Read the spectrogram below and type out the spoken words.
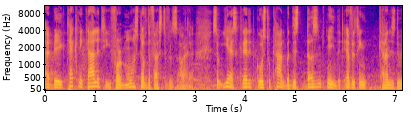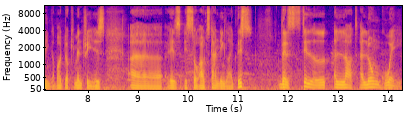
a big technicality for most of the festivals out there. So yes, credit goes to Cannes, but this doesn't mean that everything Cannes is doing about documentary is uh, is is so outstanding like this. There's still a, a lot, a long way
